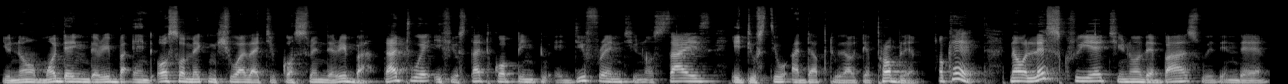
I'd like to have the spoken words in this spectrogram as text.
you know, modeling the rebar and also making sure that you constrain the rebar. That way, if you start copying to a different, you know, size, it will still adapt without a problem. Okay, now let's create, you know, the bars within the,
